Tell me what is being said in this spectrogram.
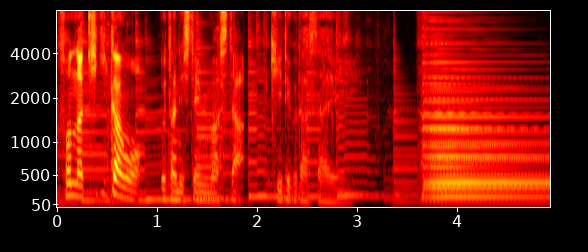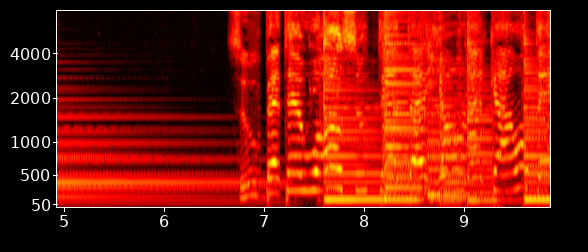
そんな危機感を歌にしてみました。聴いてください。すべてを捨てたような顔で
